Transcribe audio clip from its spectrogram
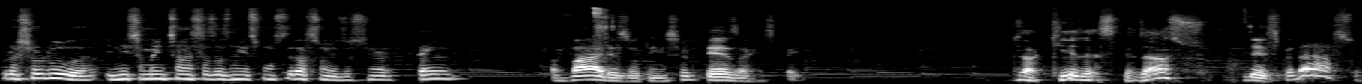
Professor Lula, inicialmente são essas as minhas considerações. O senhor tem várias, eu tenho certeza a respeito. Daqui, desse pedaço? Desse pedaço.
